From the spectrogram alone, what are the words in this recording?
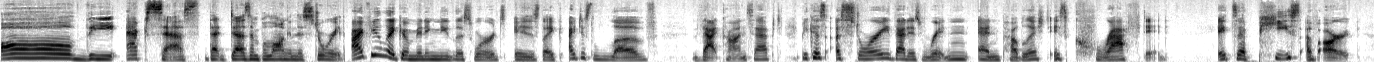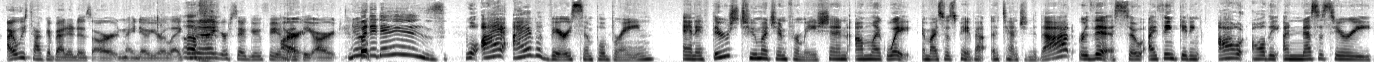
all the excess that doesn't belong in this story. I feel like omitting needless words is like, I just love that concept because a story that is written and published is crafted. It's a piece of art. I always talk about it as art, and I know you're like, "Eh, you're so goofy about Art. the art. No. But it is. Well, I, I have a very simple brain. And if there's too much information, I'm like, wait, am I supposed to pay attention to that or this? So I think getting out all the unnecessary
